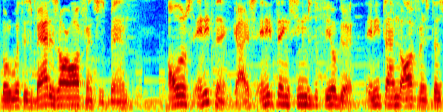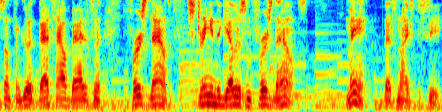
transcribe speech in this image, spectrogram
but with as bad as our offense has been, almost anything, guys, anything seems to feel good. Anytime the offense does something good, that's how bad it's been. First downs, stringing together some first downs. Man, that's nice to see.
